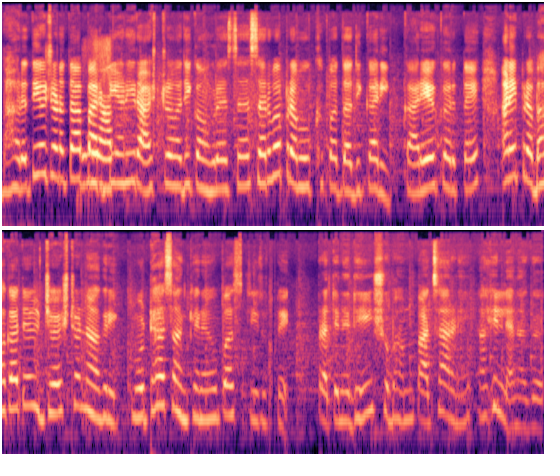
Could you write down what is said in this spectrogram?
भारतीय जनता पार्टी आणि राष्ट्रवादी काँग्रेसचे सर्व प्रमुख पदाधिकारी कार्यकर्ते आणि प्रभागातील ज्येष्ठ नागरिक मोठ्या संख्येने उपस्थित होते. प्रतिनिधी शुभम पाचारणे अहिल्यानगर.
